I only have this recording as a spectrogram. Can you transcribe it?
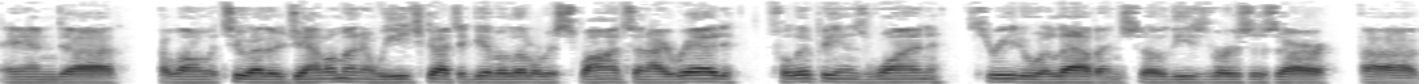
and uh, along with two other gentlemen and we each got to give a little response and I read Philippians 1, 3 to 11. So these verses are uh,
